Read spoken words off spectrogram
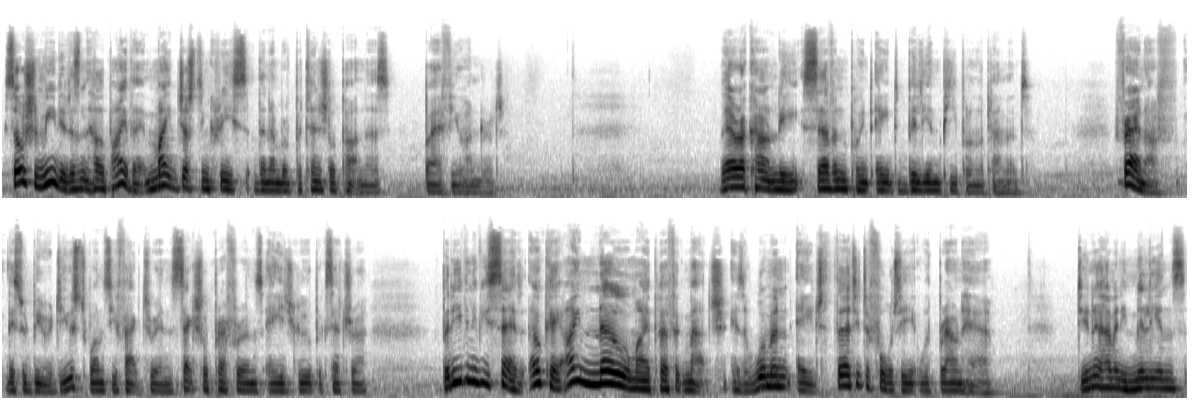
Social media doesn't help either. It might just increase the number of potential partners by a few hundred. There are currently 7.8 billion people on the planet. Fair enough, this would be reduced once you factor in sexual preference, age group, etc. But even if you said, okay, I know my perfect match is a woman aged 30 to 40 with brown hair, do you know how many millions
